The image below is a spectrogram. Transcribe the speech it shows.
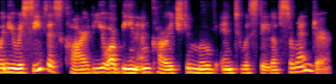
When you receive this card, you are being encouraged to move into a state of surrender.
